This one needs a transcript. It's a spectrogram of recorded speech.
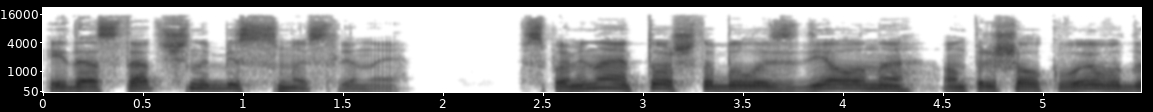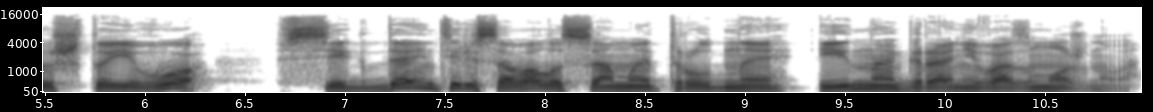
и достаточно бессмысленные. Вспоминая то, что было сделано, он пришел к выводу, что его всегда интересовало самое трудное и на грани возможного.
